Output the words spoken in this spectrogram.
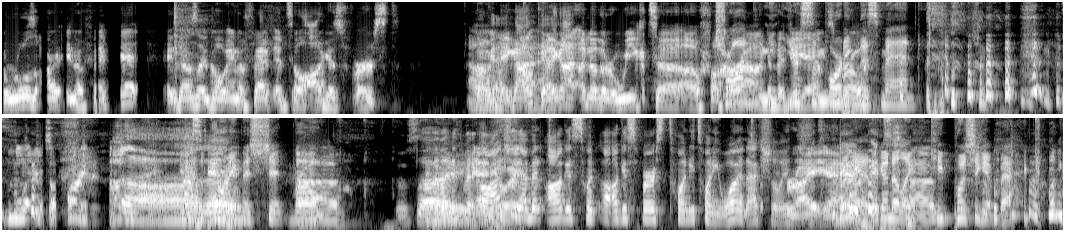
the rules aren't in effect yet. It doesn't go in effect until August first. So Oh, they got okay. they got another week to uh, fuck Tron, around in the you're DMs, supporting bro. this man. This is what you're supporting. Oh, You're supporting this shit, bro. Uh, I'm And sorry. it's like, oh, actually, I meant August 20, August first, twenty twenty one. Actually, right? Yeah. yeah, they're gonna like uh, keep pushing it back. You're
